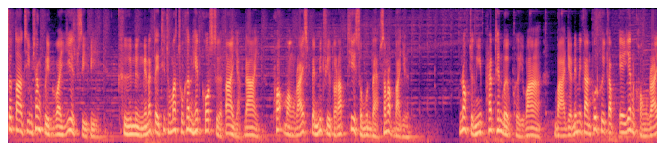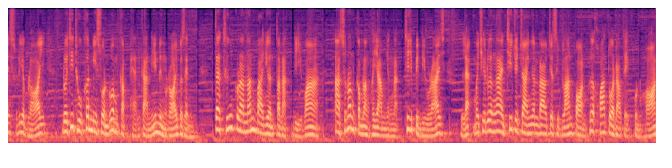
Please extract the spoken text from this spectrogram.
สตาร์ทีมช่างกรีดวัย 24 ปี คือหนึ่งในนักเตะที่โทมัสทูเคิลเฮดโค้ชเสือใต้อยากได้ เพราะมองไรส์เป็นมิดฟิลด์ตัวรับที่สมบูรณ์แบบสำหรับบาเยิร์น นอกจากนี้แพทเทนเบิร์กเผยว่า บาเยิร์นได้มีการพูดคุยกับเอเย่นของไรส์เรียบร้อย โดยที่ทูเคิลมีส่วนร่วมกับแผนการนี้ 100%แต่ถึงกระนั้นบาเยิร์นตระหนักดีว่าอาร์เซนอลกำลังพยายามอย่างหนักที่จะปิดดีลไรส์และไม่ใช่เรื่องง่ายที่จะจ่ายเงินราว 70 ล้านปอนด์เพื่อคว้าตัวดาวเตะขุนค้อน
